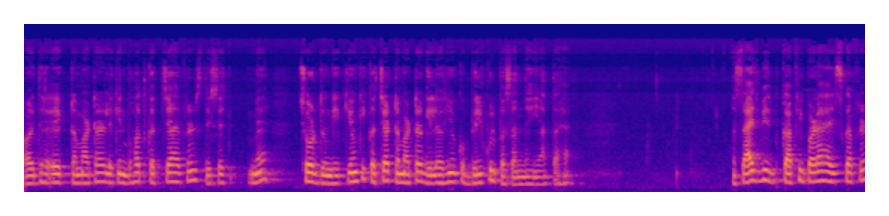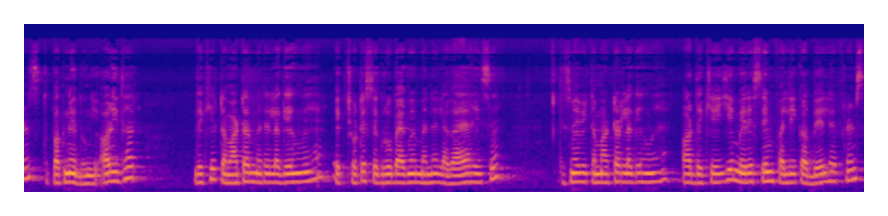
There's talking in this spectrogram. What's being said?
और इधर एक टमाटर है, लेकिन बहुत कच्चा है फ्रेंड्स तो इसे मैं छोड़ दूँगी, क्योंकि कच्चा टमाटर गिलहरियों को बिल्कुल पसंद नहीं आता है। साइज़ भी काफ़ी बड़ा है इसका फ्रेंड्स तो पकने दूँगी। और इधर देखिए, टमाटर मेरे लगे हुए हैं। एक छोटे से ग्रो बैग में मैंने लगाया है इसे। इसमें भी टमाटर लगे हुए हैं। और देखिए, ये मेरे सेम फली का बेल है फ्रेंड्स,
